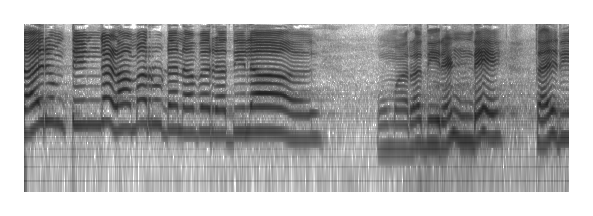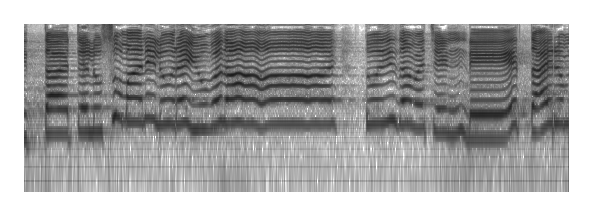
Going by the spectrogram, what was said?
തരും തിങ്കളമറുടനവരതിലായി ഉമറതിരണ്ടേ തരിത്താറ്റലു സുമനിലുരയുവതായി ത്വരിതമ ചെണ്ടേ തരും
